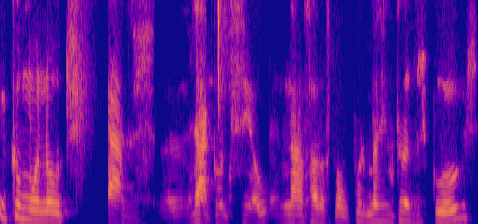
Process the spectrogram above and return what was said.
e como noutros casos eh, já aconteceu, não só no futebol mas em todos os clubes,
